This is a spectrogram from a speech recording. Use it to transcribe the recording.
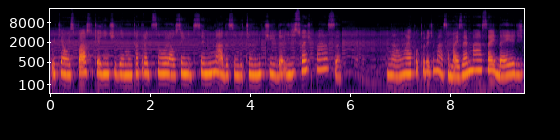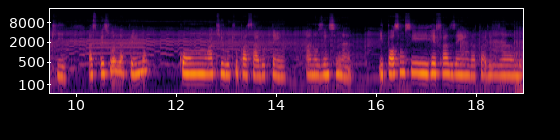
porque é um espaço que a gente vê muito a tradição oral sendo disseminada, sendo transmitida, e isso é massa. Não é cultura de massa, mas é massa a ideia de que as pessoas aprendam com aquilo que o passado tem a nos ensinar e possam se refazendo, atualizando,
